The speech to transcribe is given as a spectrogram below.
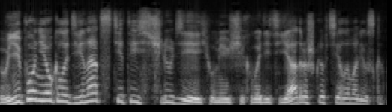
В Японии около 12 тысяч людей, умеющих вводить ядрышко в тело моллюска.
